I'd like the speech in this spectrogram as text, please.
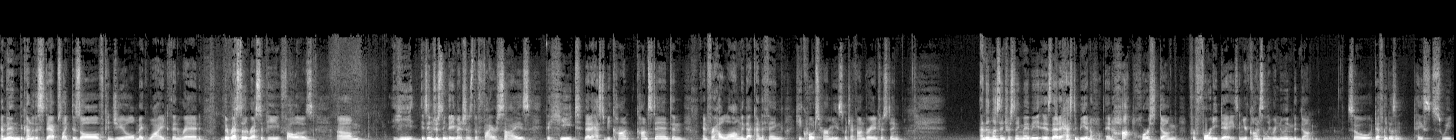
and then the kind of the steps like dissolve, congeal, make white, then red. The rest of the recipe follows. Um, he it's interesting that he mentions the fire size, the heat, that it has to be con- constant, and and for how long and that kind of thing. He quotes Hermes, which I found very interesting. And then less interesting maybe is that it has to be in in hot horse dung for 40 days, and you're constantly renewing the dung. So it definitely doesn't taste sweet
